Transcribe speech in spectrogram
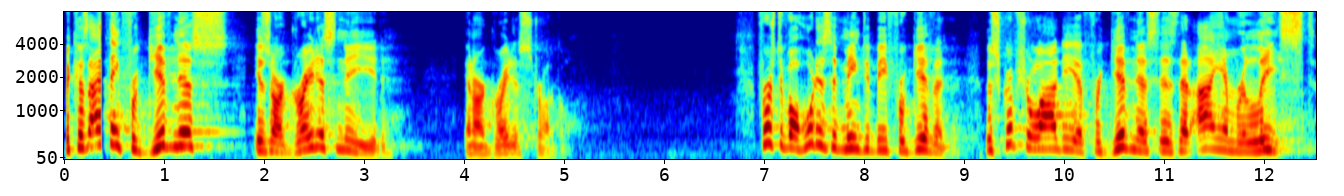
Because I think forgiveness is our greatest need and our greatest struggle. First of all, what does it mean to be forgiven? The scriptural idea of forgiveness is that I am released.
